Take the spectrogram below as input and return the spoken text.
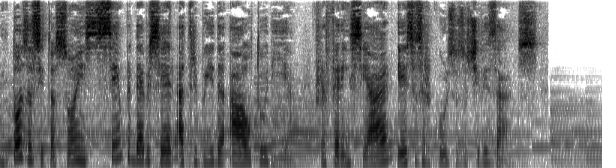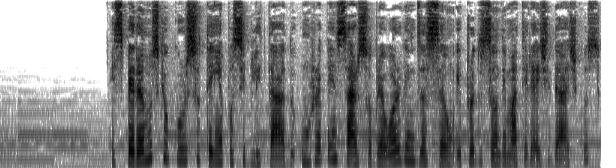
Em todas as situações, sempre deve ser atribuída a autoria, referenciar esses recursos utilizados. Esperamos que o curso tenha possibilitado um repensar sobre a organização e produção de materiais didáticos,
